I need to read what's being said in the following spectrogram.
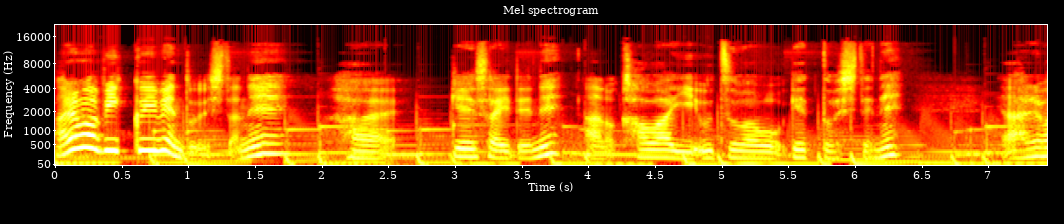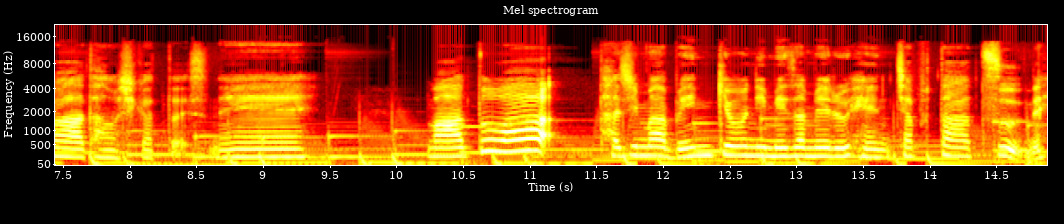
あれはビッグイベントでしたね。はい。芸祭でね、あの、可愛い器をゲットしてね。あれは楽しかったですね。まあ、あとは、田島勉強に目覚める編、チャプター2ね。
